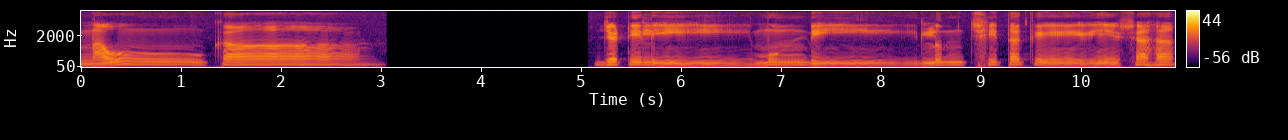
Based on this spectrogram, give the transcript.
नौका। जटिली मुण्डी लुञ्छितकेशः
